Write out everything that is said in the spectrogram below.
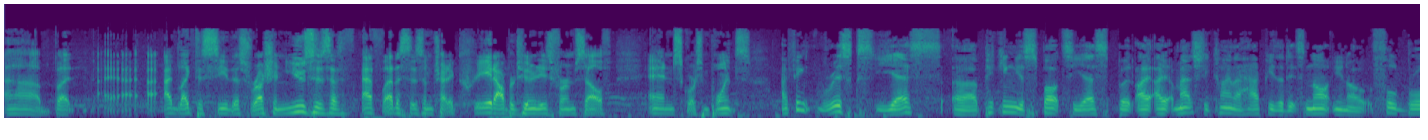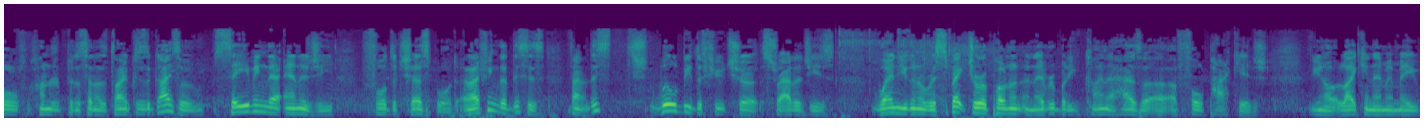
Uh, but I, would like to see this Russian use his athleticism, try to create opportunities for himself, and score some points. I think risks, yes. Uh, picking your spots, yes. But I, am actually kind of happy that it's not, you know, full brawl 100% of the time because the guys are saving their energy for the chessboard. And I think that this is this will be the future strategies when you're going to respect your opponent and everybody kind of has a, a full package, you know, like in MMA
